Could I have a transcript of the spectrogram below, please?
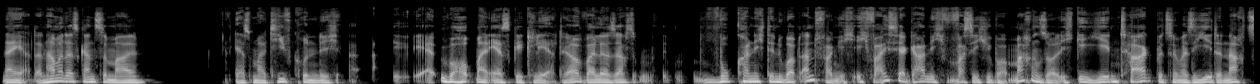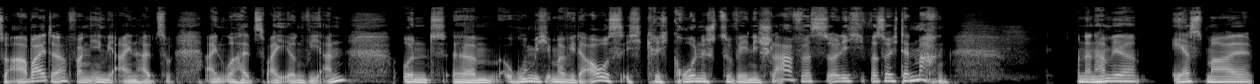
Naja, dann haben wir das Ganze mal erstmal tiefgründig er überhaupt mal erst geklärt, ja, weil er sagt, wo kann ich denn überhaupt anfangen? Ich, ich weiß ja gar nicht, was ich überhaupt machen soll. Ich gehe jeden Tag beziehungsweise jede Nacht zur Arbeit, ja, fange irgendwie ein, halb, ein Uhr, halb zwei irgendwie an und ähm, ruhe mich immer wieder aus. Ich krieg chronisch zu wenig Schlaf. Was soll ich, was soll ich denn machen? Und dann haben wir erstmal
